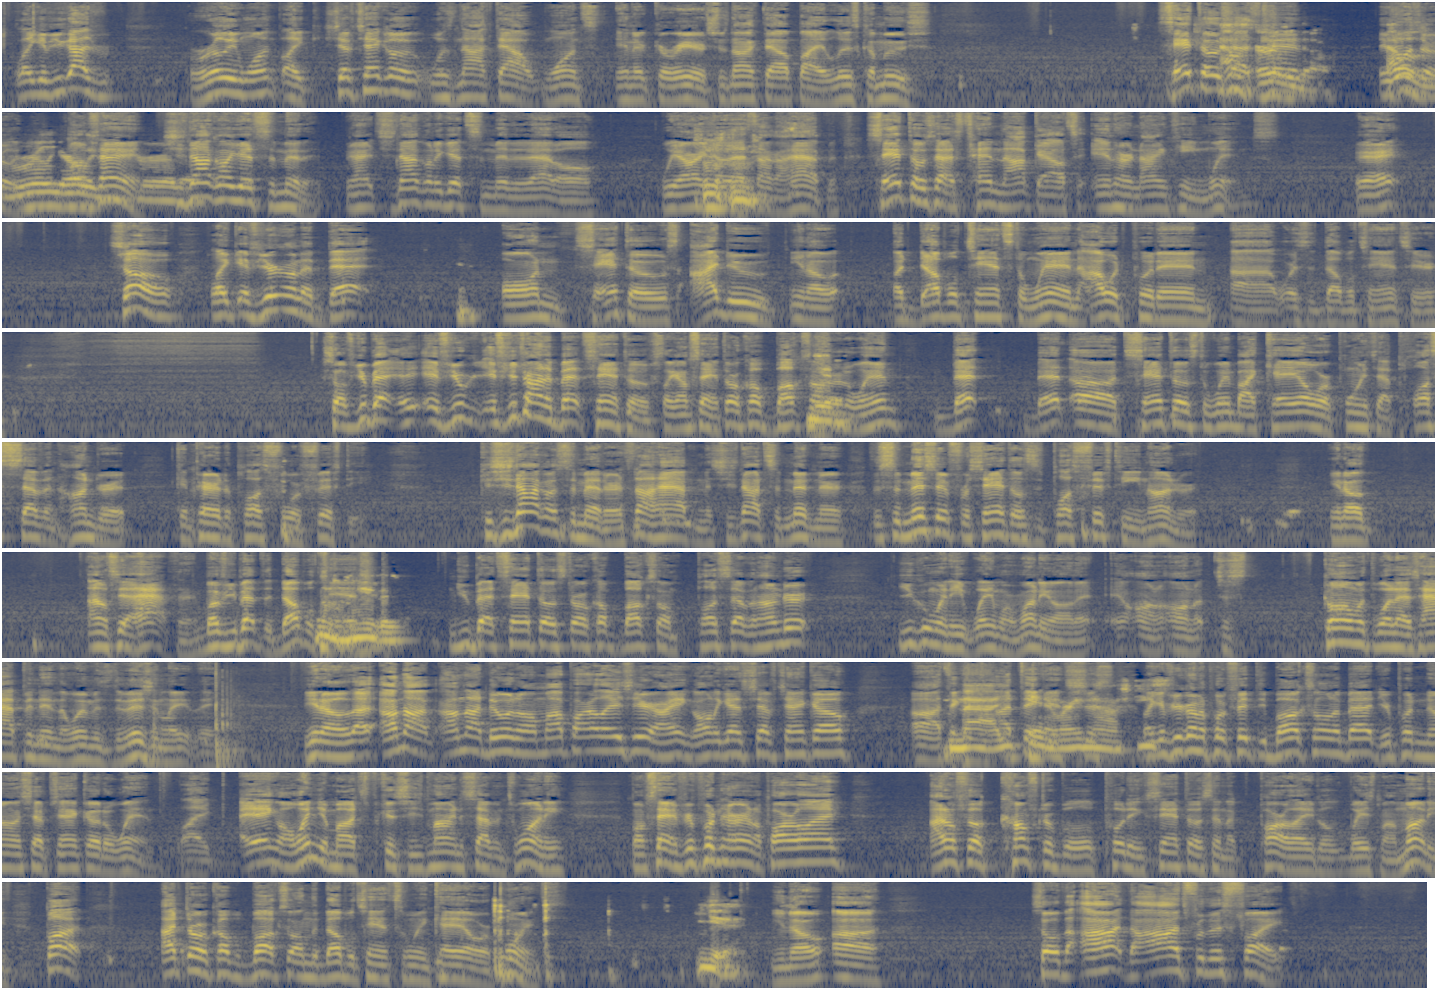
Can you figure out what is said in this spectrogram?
like, if you guys really want, like, Shevchenko was knocked out once in her career. She was knocked out by Liz Carmouche. Santos That was has early 10 though. It That was, was early. really early I'm saying in her uh, she's not going to get submitted, right? She's not going to get submitted at all. We already know that's mm-hmm. not going to happen. Santos has 10 knockouts in her 19 wins, right? So, like, if you're going to bet on Santos, I do, you know, a double chance to win. I would put in, uh, where's the double chance here? So if you're bet if you're if you're trying to bet Santos, like I'm saying, throw a couple bucks on Yeah. her to win. Bet bet uh, Santos to win by KO or points at plus seven hundred compared to plus four fifty. Because she's not going to submit her. It's not happening. She's not submitting her. The submission for Santos is plus fifteen hundred. You know, I don't see that happening. But if you bet the double chance, you bet Santos throw a couple bucks on plus seven hundred, you can win way more money on it on on just going with what has happened in the women's division lately. You know that I'm not I'm not doing it on my parlays here. I ain't going against Shevchenko. Uh, I think Nah, I think it's right just now. Like if you're gonna put fifty bucks on a bet, you're putting it on Shevchenko to win. Like it ain't gonna win you much because she's minus seven twenty. But I'm saying if you're putting her in a parlay, I don't feel comfortable putting Santos in a parlay to waste my money. But I'd throw a couple bucks on the double chance to win KO or points. Yeah. You know, uh, so the odd the odds for this fight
